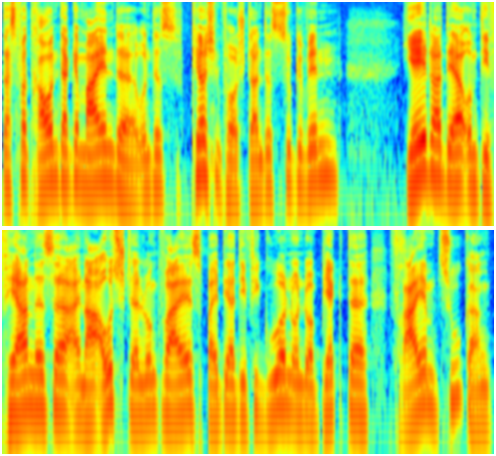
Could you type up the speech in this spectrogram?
das Vertrauen der Gemeinde und des Kirchenvorstandes zu gewinnen. Jeder, der um die Fairnisse einer Ausstellung weiß, bei der die Figuren und Objekte freiem Zugang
